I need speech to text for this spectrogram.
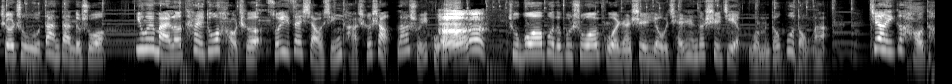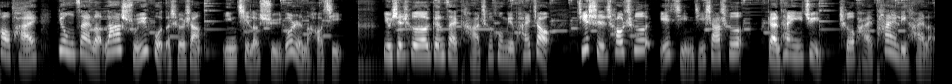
车主淡淡的说。因为买了太多好车，所以在小型卡车上拉水果。主播不得不说，果然是有钱人的世界，我们都不懂啊。这样一个好套牌用在了拉水果的车上，引起了许多人的好奇。有些车跟在卡车后面拍照，即使超车也紧急刹车，感叹一句：车牌太厉害了。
